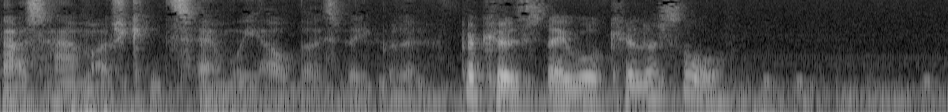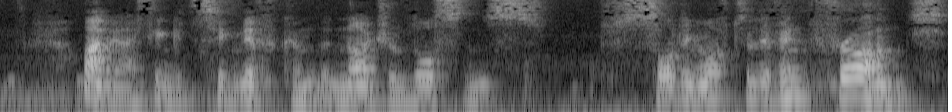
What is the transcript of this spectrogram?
That's how much contempt we hold those people in. Because they will kill us all. Well, I mean, I think it's significant that Nigel Lawson's sodding off to live in France.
